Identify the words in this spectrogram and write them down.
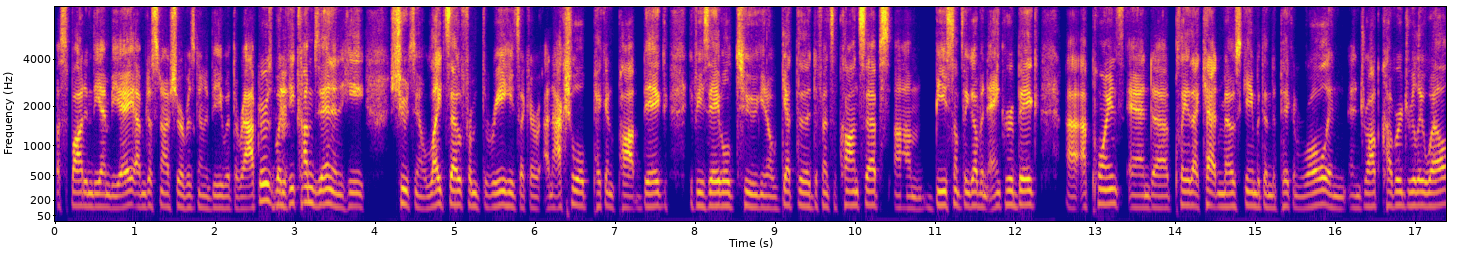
a spot in the NBA. I'm just not sure if it's going to be with the Raptors. Mm-hmm. But if mm-hmm. he comes in and he shoots, you know, lights out from three, he's like a, an actual pick and pop big. If he's able to, you know, get the defensive concepts, um, be something of an anchor big uh, at points, and uh, play that cat and mouse game within the pick and roll, and and drop coverage really well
